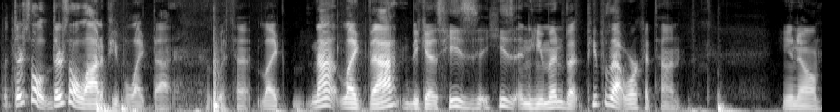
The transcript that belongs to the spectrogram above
But there's a there's a lot of people like that with him. Like not like that because he's he's inhuman, but people that work a ton. You know,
